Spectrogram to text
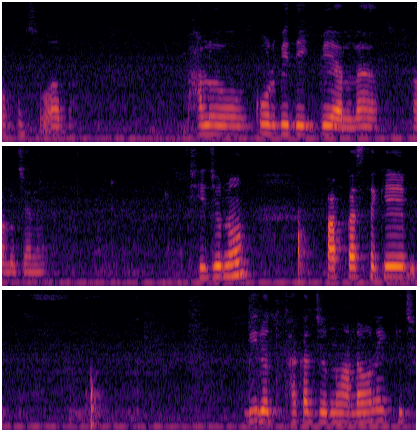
কখন সোয়াব ভালো করবে, দেখবে, আল্লাহ ভালো জানে। সেই জন্য পাপ কাজ থেকে বিরত থাকার জন্য আল্লাহ অনেক কিছু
